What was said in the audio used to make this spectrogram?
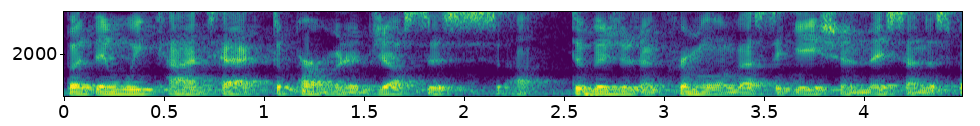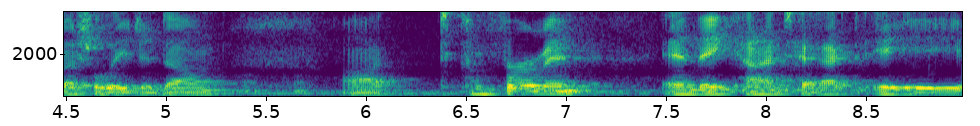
but then we contact Department of Justice uh, Division of Criminal Investigation. They send a special agent down uh, to confirm it, and they contact a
